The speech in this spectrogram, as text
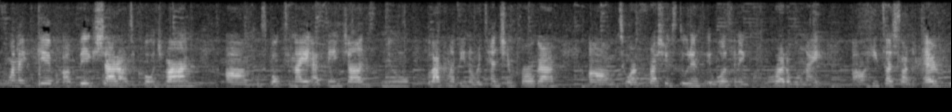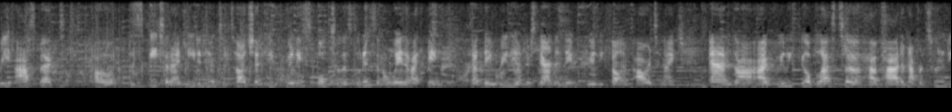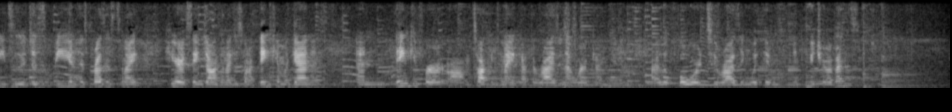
to give a big shout out to Coach Vaughn, um, who spoke tonight at St. John's new Black and Latino Retention Program. Um, to our freshman students, it was an incredible night. Uh, he touched on every aspect of the speech that I needed him to touch and he really spoke to the students in a way that I think that they really understand and they really felt empowered tonight. And uh, I really feel blessed to have had an opportunity to just be in his presence tonight here at St. John's and I just want to thank him again and, and thank you for um, talking tonight at the RISE Network and I look forward to rising with him in future events.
